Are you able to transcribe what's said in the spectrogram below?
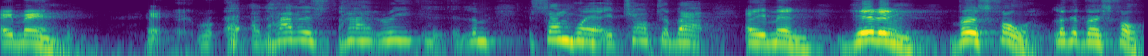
Amen. How does how it read? Somewhere it talked about, amen, getting verse 4. Look at verse 4.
